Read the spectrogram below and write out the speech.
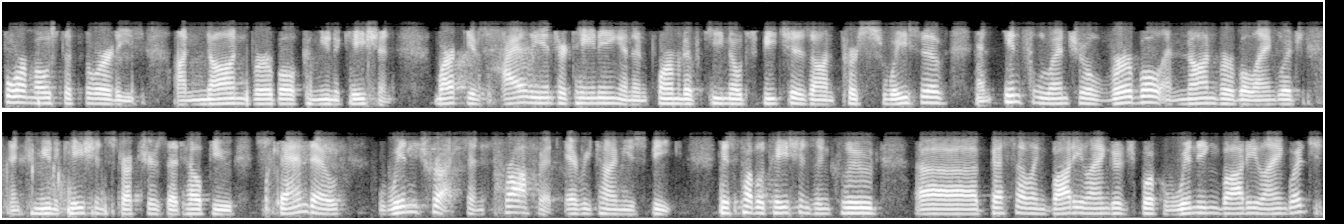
foremost authorities on nonverbal communication. Mark gives highly entertaining and informative keynote speeches on persuasive and influential verbal and nonverbal language and communication structures that help you stand out, win trust, and profit every time you speak. His publications include uh, best-selling body language book, Winning Body Language,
